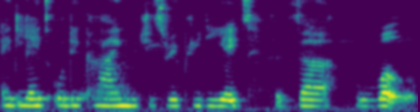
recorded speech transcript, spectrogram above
adiate, or decline, which is repudiate the will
